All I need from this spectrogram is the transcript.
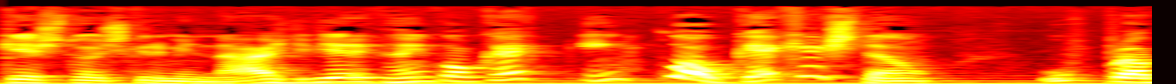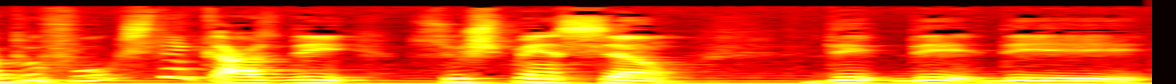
questões criminais devia ocorrer em qualquer, em qualquer questão. O próprio Fux tem caso de suspensão de, de, de,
